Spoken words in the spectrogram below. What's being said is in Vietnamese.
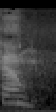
Không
